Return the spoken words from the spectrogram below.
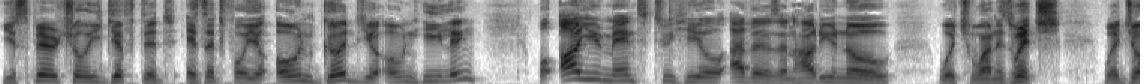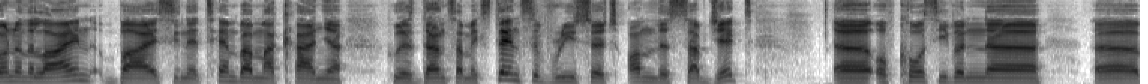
You're spiritually gifted. Is it for your own good, your own healing? Or are you meant to heal others? And how do you know which one is which? We're joined on the line by Sinethemba Makanya, who has done some extensive research on this subject of course, even uh, uh,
